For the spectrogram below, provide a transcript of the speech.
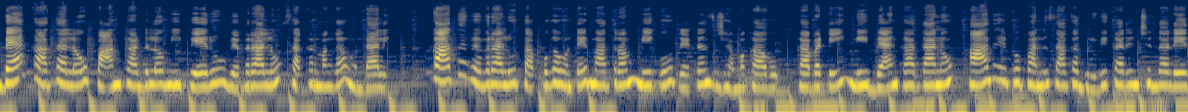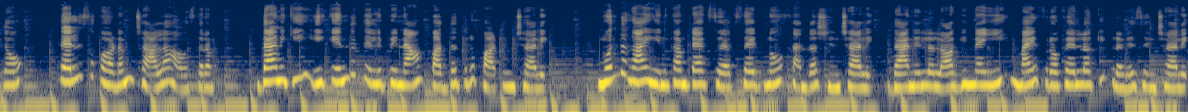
బ్యాంక్ ఖాతాలో పాన్ కార్డులో మీ పేరు వివరాలు సక్రమంగా ఉండాలి. ఖాతా వివరాలు తప్పుగా ఉంటే మాత్రం మీకు రిటర్న్స్ జమ కావు. కాబట్టి మీ బ్యాంక్ ఖాతాను ఆదాయపు పన్ను శాఖ ధృవీకరించిందో లేదో తెలుసుకోవడం చాలా అవసరం. దానికి ఈ కింద తెలిపిన పద్ధతులు పాటించాలి. ముందుగా ఇన్కమ్ ట్యాక్స్ వెబ్సైట్ను సందర్శించాలి. దానిలో లాగిన్ అయ్యి మై ప్రొఫైల్లోకి ప్రవేశించాలి.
